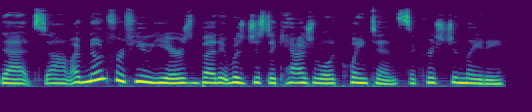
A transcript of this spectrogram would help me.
that um, I've known for a few years, but it was just a casual acquaintance, a Christian lady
